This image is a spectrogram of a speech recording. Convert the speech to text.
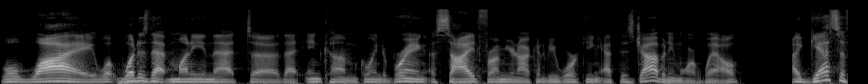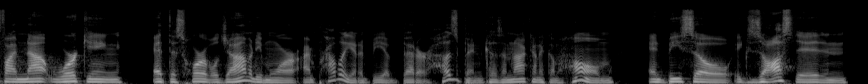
Well, why? What what is that money and that uh, that income going to bring aside from you're not going to be working at this job anymore? Well, I guess if I'm not working at this horrible job anymore, I'm probably going to be a better husband because I'm not going to come home and be so exhausted. And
